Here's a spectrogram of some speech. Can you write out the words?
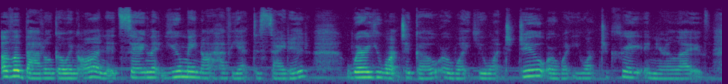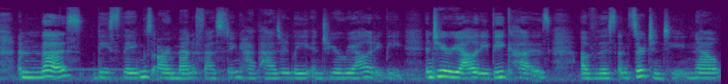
of a battle going on. It's saying that you may not have yet decided where you want to go or what you want to do or what you want to create in your life. And thus, these things are manifesting haphazardly into your reality be into your reality because of this uncertainty. Now,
